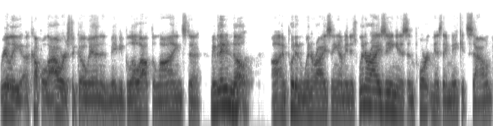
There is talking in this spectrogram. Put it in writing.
really a couple hours to go in and maybe blow out the lines to maybe they didn't know uh, and put in winterizing? I mean is winterizing as important as they make it sound?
